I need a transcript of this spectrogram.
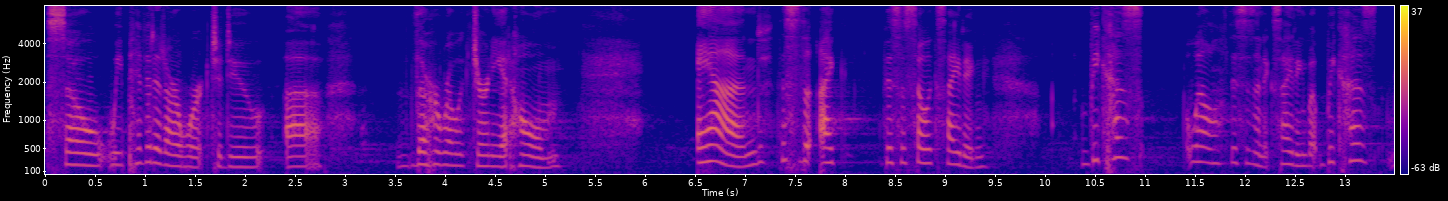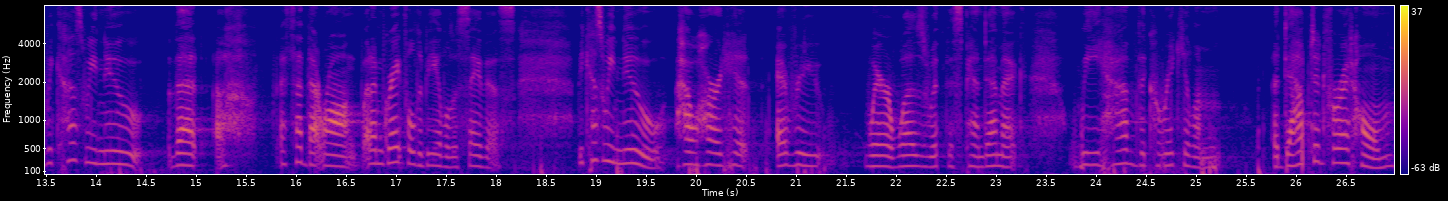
So we pivoted our work to do uh, the heroic journey at home. And this is, the, I, this is so exciting because, well, this isn't exciting, but because, because we knew that, uh, I said that wrong, but I'm grateful to be able to say this. Because we knew how hard hit everywhere was with this pandemic, we have the curriculum adapted for at home,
